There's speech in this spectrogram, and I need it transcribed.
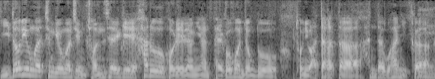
이더리움 같은 경우가 지금 전 세계 하루 거래량이 한 100억 원 정도 돈이 왔다 갔다 한다고 하니 하니까 네.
